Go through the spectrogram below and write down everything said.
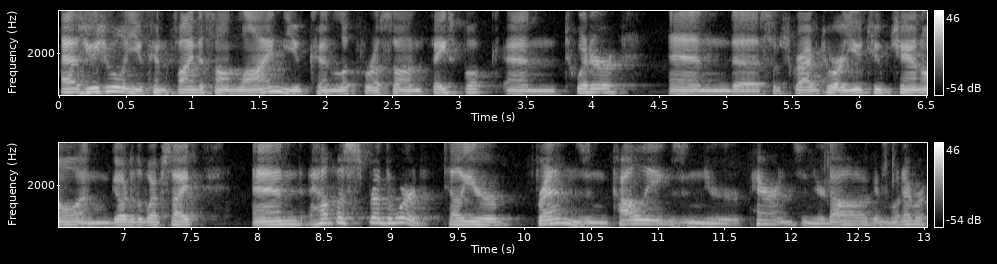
As usual, you can find us online. You can look for us on Facebook and Twitter and uh, subscribe to our YouTube channel and go to the website and help us spread the word. Tell your friends and colleagues and your parents and your dog and whatever.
